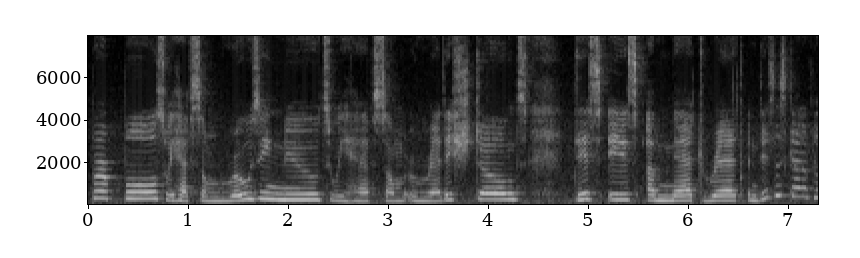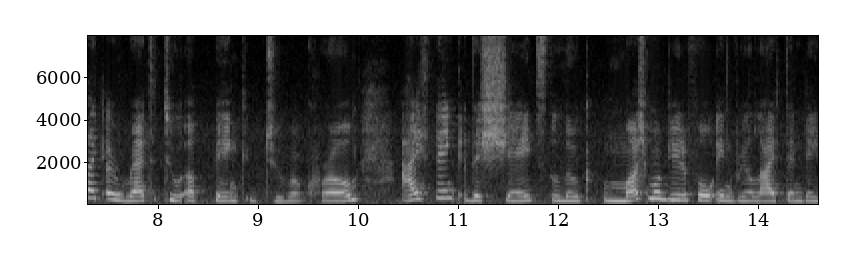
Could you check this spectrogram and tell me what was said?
purples, we have some rosy nudes, we have some reddish tones this is a matte red and this is kind of like a red to a pink duochrome. I think the shades look much more beautiful in real life than they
